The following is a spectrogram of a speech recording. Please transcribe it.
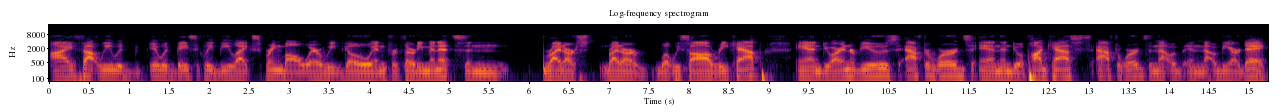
I thought we would it would basically be like spring ball where we'd go in for 30 minutes and write our write our what we saw recap and do our interviews afterwards and then do a podcast afterwards. And that would and that would be our day.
